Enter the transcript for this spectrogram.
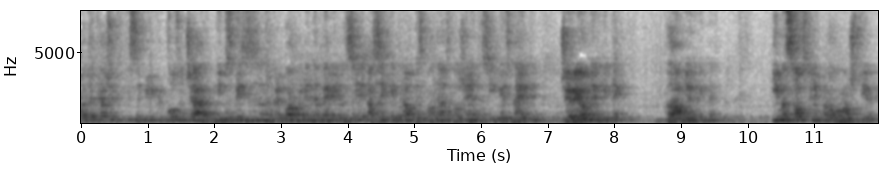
Той да каже какви са били, какво означава. Ние не сме излизали на преборване на мерене си, а всеки е трябвало да изпълнява задълженията си и вие знаете, че районният архитект, главният архитект, има собствени правомощия,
